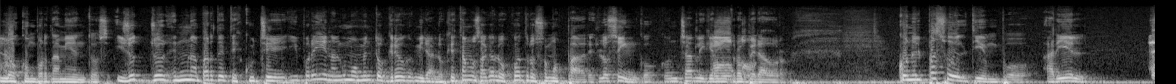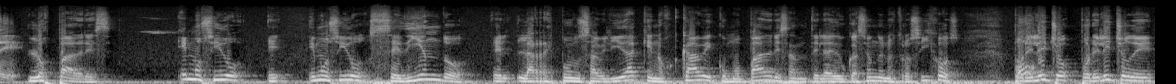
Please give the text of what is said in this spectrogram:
los comportamientos. Y yo, yo en una parte te escuché, y por ahí en algún momento creo que, mira, los que estamos acá, los cuatro somos padres, los cinco, con Charlie que es nuestro operador. Con el paso del tiempo, Ariel, los padres hemos ido, eh, hemos ido cediendo la responsabilidad que nos cabe como padres ante la educación de nuestros hijos por el oh. hecho, por el hecho de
